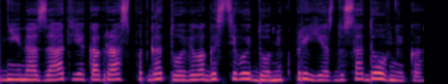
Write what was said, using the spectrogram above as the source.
дней назад я как раз подготовила гостевой домик к приезду садовника.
